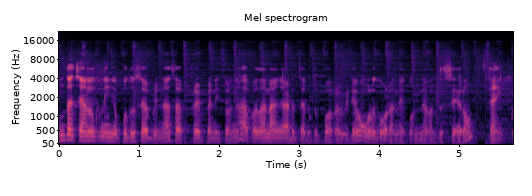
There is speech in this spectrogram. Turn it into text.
இந்த சேனலுக்கு நீங்கள் புதுசு அப்படின்னா சப்ஸ்கிரைப் பண்ணிக்கோங்க. அப்போ தான் நாங்கள் அடுத்தடுத்து போடுற வீடியோ உங்களுக்கு உடனே கொண்டே வந்து சேரும். தேங்க்யூ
